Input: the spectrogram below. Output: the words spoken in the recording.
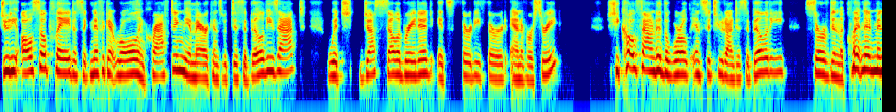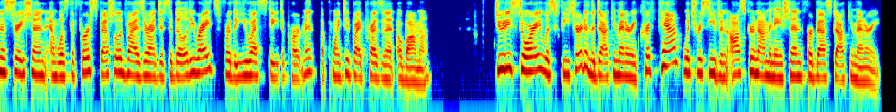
Judy also played a significant role in crafting the Americans with Disabilities Act, which just celebrated its 33rd anniversary. She co founded the World Institute on Disability, served in the Clinton administration, and was the first special advisor on disability rights for the US State Department appointed by President Obama. Judy's story was featured in the documentary Crip Camp, which received an Oscar nomination for Best Documentary.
